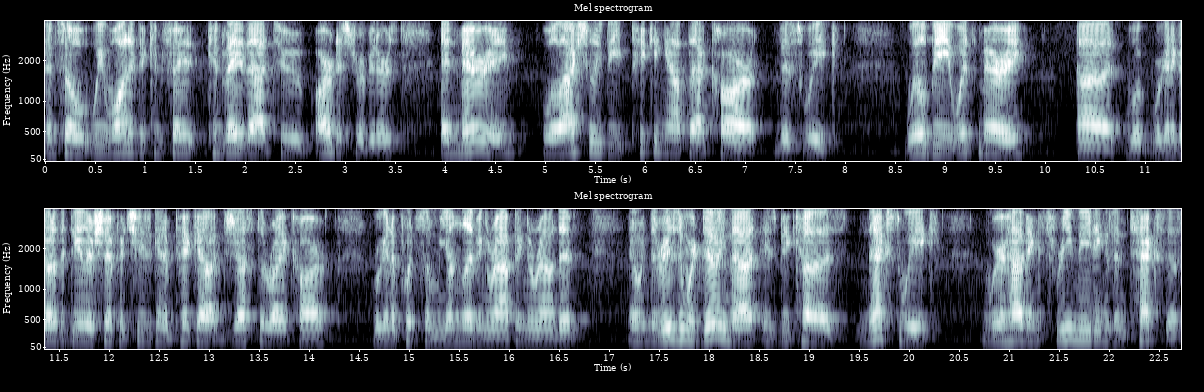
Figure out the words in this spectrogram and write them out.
And so we wanted to convey, convey that to our distributors. And Mary will actually be picking out that car this week. We'll be with Mary. Uh, we we are going to go to the dealership, and she's going to pick out just the right car. We're going to put some Young Living wrapping around it. And the reason we're doing that is because next week we're having three meetings in Texas,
